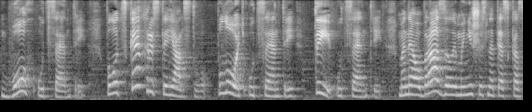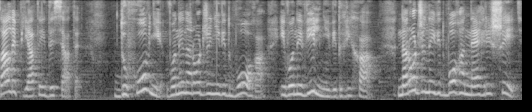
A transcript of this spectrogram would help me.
Бог у центрі. Плотське християнство плоть у центрі, ти у центрі. Мене образили, мені щось не те сказали, п'яте і десяте. Духовні вони народжені від Бога, і вони вільні від гріха. Народжений від Бога не грішить.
